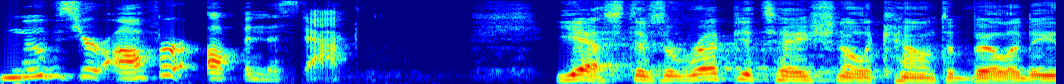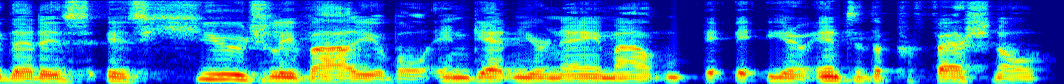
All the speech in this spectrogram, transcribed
moves your offer up in the stack. Yes, there's a reputational accountability that is is hugely valuable in getting your name out, you know, into the professional,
